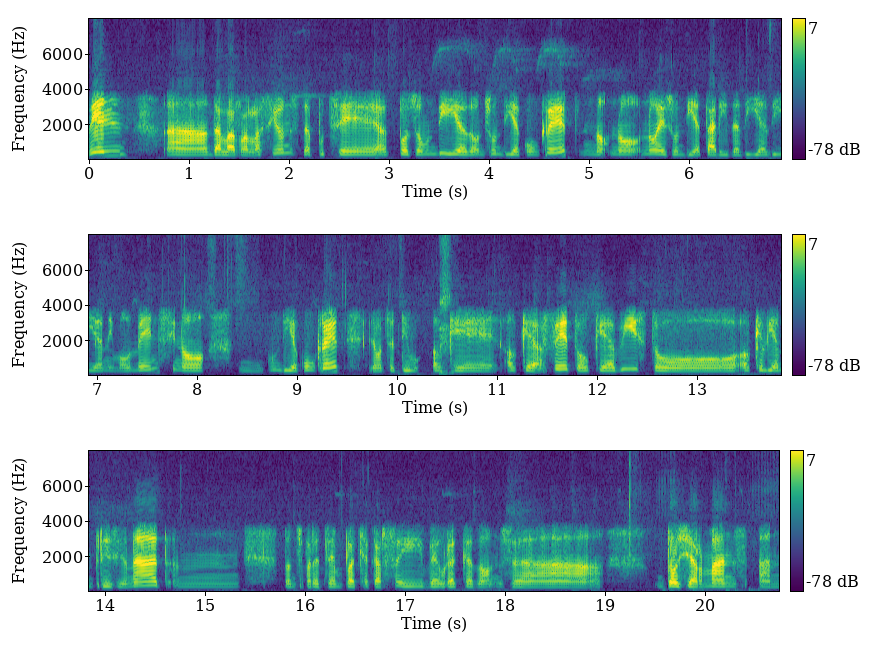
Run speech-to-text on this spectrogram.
d'ell, eh, de les relacions, de potser et posa un dia, doncs un dia concret, no, no, no és un dietari de dia a dia ni molt menys, sinó un dia concret, llavors et diu el que, el que ha fet, o el que ha vist, o el que li ha impressionat, mm, doncs, per exemple, aixecar-se i veure que doncs, eh, dos germans han,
